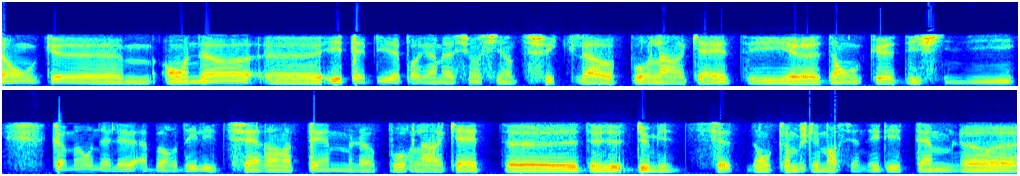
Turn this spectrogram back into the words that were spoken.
Donc, euh, on a euh, établi la programmation scientifique là pour l'enquête et euh, donc défini comment on allait aborder les différents thèmes là pour l'enquête de 2017. Donc, comme je l'ai mentionné, des thèmes là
